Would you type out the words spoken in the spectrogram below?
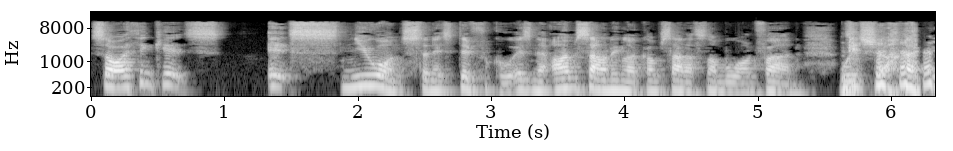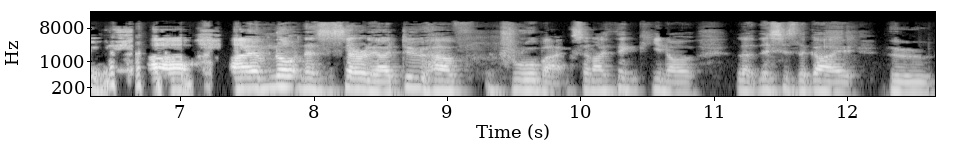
So I think it's it's nuanced and it's difficult, isn't it? I'm sounding like I'm Sanath's number one fan, which I, uh, I, am not necessarily. I do have drawbacks, and I think you know that this is the guy who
